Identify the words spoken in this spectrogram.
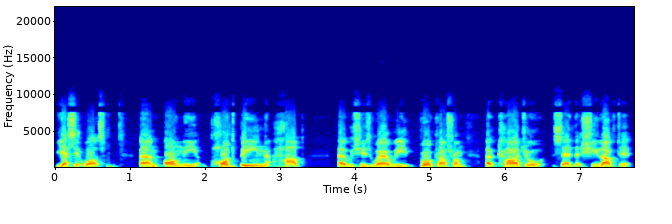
Yes, it was. Um, on the Podbean Hub, uh, which is where we broadcast from, uh, said that she loved it.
